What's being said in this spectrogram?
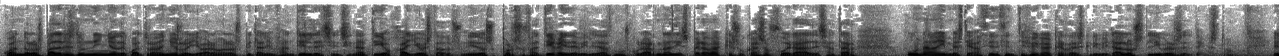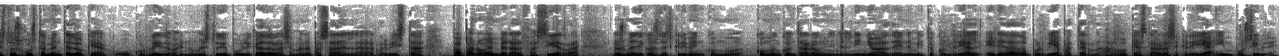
Cuando los padres de un niño de cuatro años lo llevaron al hospital infantil de Cincinnati, Ohio, Estados Unidos, por su fatiga y debilidad muscular, nadie esperaba que su caso fuera a desatar una investigación científica que reescribirá los libros de texto. Esto es justamente lo que ha ocurrido. En un estudio publicado la semana pasada en la revista Papa November Alpha Sierra, los médicos describen cómo, cómo encontraron en el niño ADN mitocondrial heredado por vía paterna, algo que hasta ahora se creía imposible.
